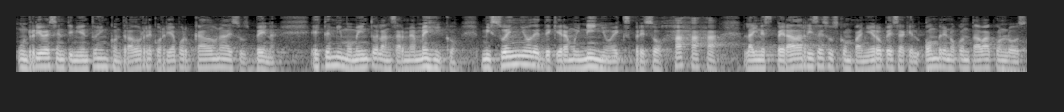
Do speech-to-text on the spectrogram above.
Un río de sentimientos encontrados recorría por cada una de sus venas. Este es mi momento de lanzarme a México. Mi sueño desde que era muy niño, expresó, ja, ja, ja, la inesperada risa de sus compañeros pese a que el hombre no contaba con los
